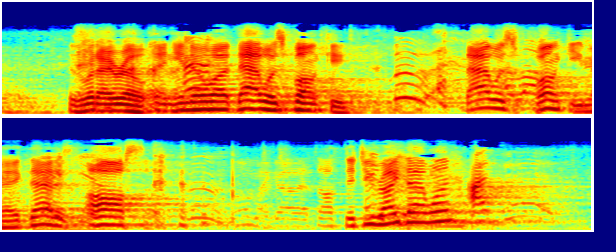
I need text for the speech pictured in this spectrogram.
is what I wrote. And you know what? That was funky. That was funky, Meg. That is awesome. Oh my God, that's awesome. Did you write that one? I did.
